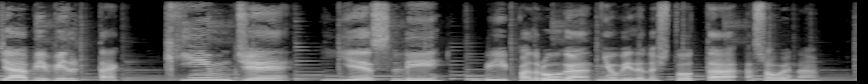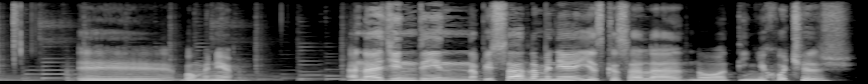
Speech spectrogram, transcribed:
я вивил таким же, если бы подруга не увидела что-то особенное э, во мне. Она один день написала мне и сказала, но ты не хочешь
